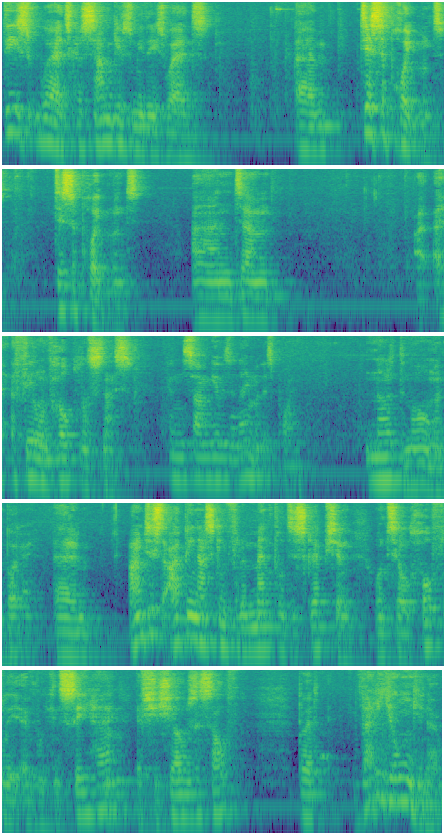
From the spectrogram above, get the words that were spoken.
these words, because Sam gives me these words, um, disappointment, disappointment, and um, a, a feeling of hopelessness. Can Sam give us a name at this point? Not at the moment, but um, I'm just, I've been asking for a mental description until hopefully if we can see her, if she shows herself. But very young, you know.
